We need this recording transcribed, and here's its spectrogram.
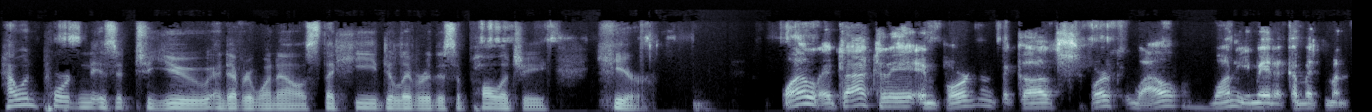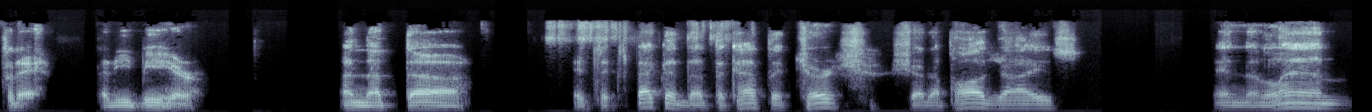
How important is it to you and everyone else that he deliver this apology here? Well, it's actually important because first, well, one, he made a commitment today that he'd be here, and that uh, it's expected that the Catholic Church should apologize in the land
